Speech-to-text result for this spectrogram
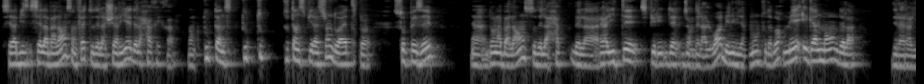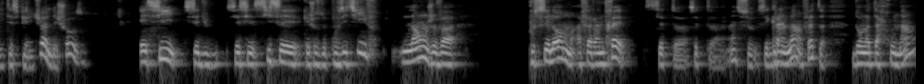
c'est la, la balance en fait de la charia et de la haqiqa. Donc toute, toute, toute, inspiration doit être sopesée euh, dans la balance de la, de la réalité de, la loi, bien évidemment, tout d'abord, mais également de la, de la réalité spirituelle des choses. Et si c'est si c'est quelque chose de positif, l'ange va pousser l'homme à faire entrer cette, cette, hein, ce, ces grains-là, en fait, dans la tahuna,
